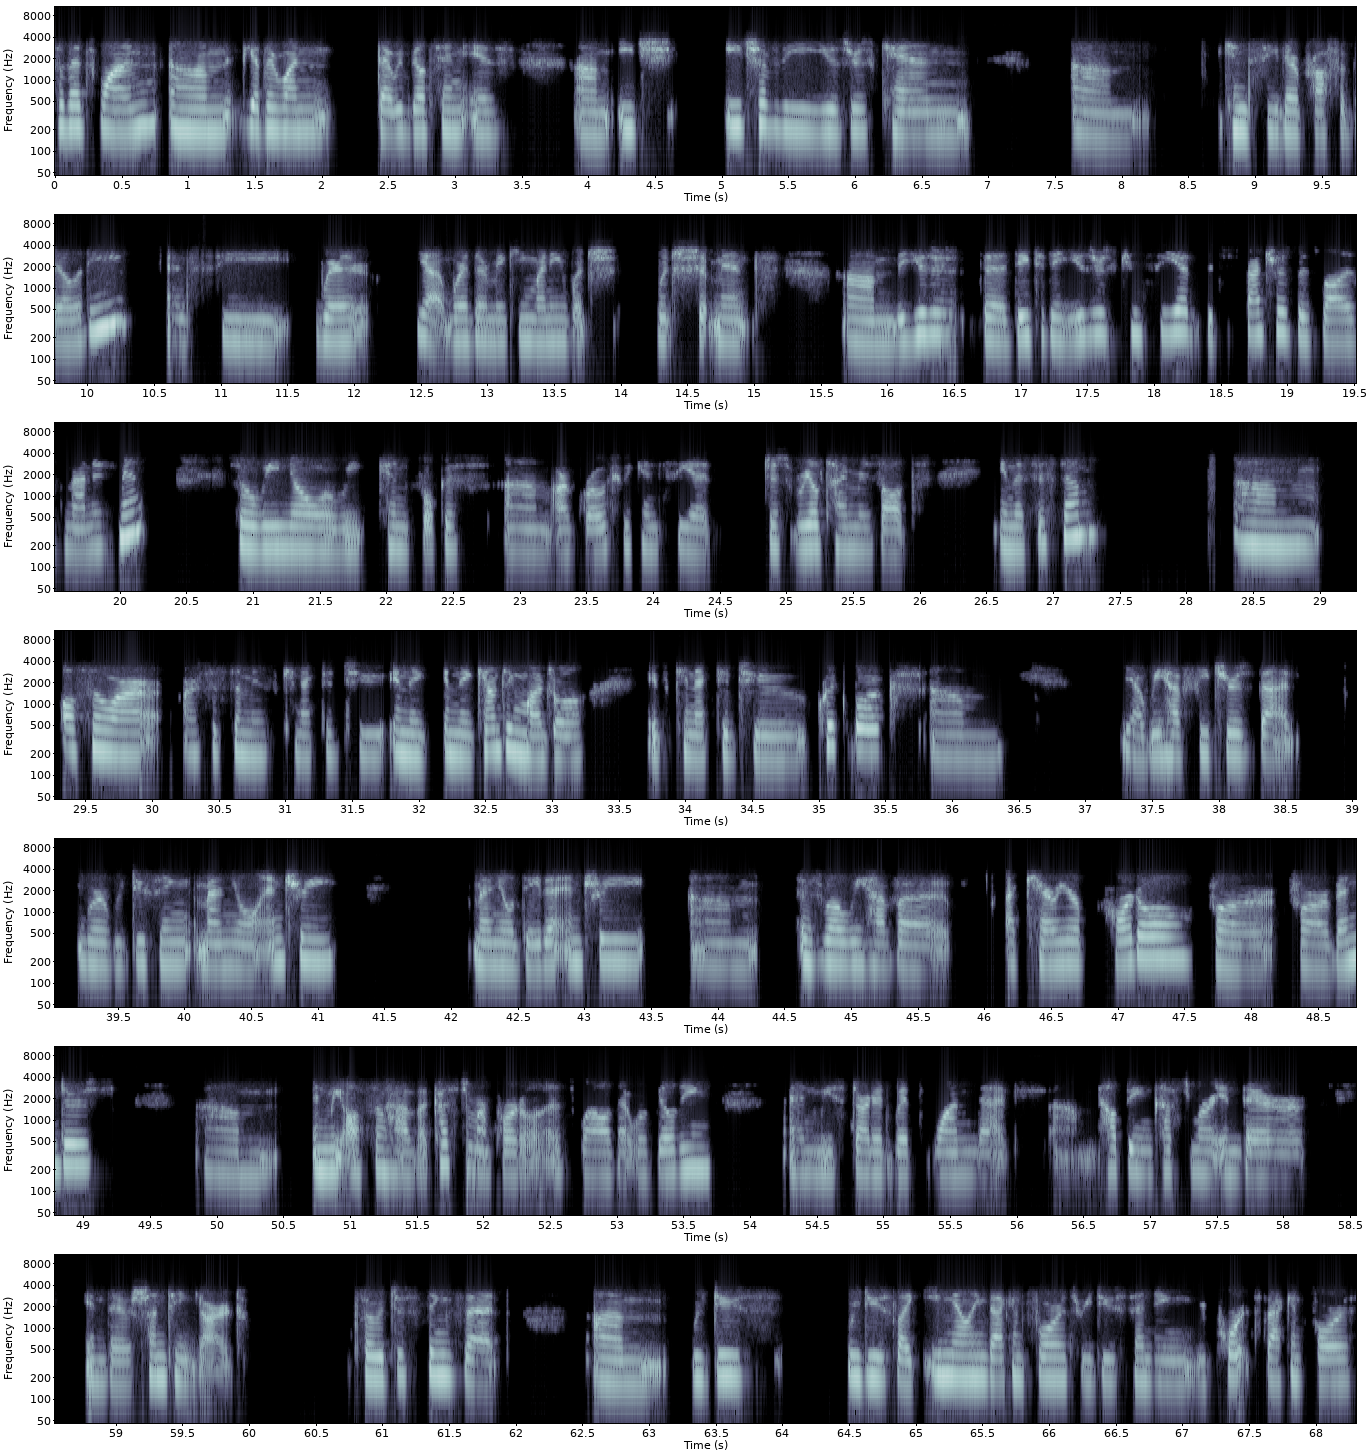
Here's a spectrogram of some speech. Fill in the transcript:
So that's one. Um, the other one that we built in is um, each each of the users can um, can see their profitability and see where yeah where they're making money, which which shipments. Um, the users, the day-to-day users can see it, the dispatchers as well as management. So we know where we can focus um, our growth. We can see it just real-time results in the system. Um, also, our our system is connected to in the in the accounting module. It's connected to QuickBooks. Um, yeah, we have features that we're reducing manual entry, manual data entry. Um, as well, we have a a carrier portal for for our vendors, um, and we also have a customer portal as well that we're building. And we started with one that's um, helping customer in their in their shunting yard. So just things that um, reduce reduce like emailing back and forth, reduce sending reports back and forth,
